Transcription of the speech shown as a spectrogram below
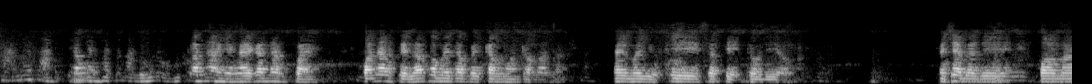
ชั้นนะคะเป็นแบบขัดสมาธิหลงๆก็นั่งยังไงก็นั่งไปพอนั่งเสร็จแล้วก็ไม่ต้องไปกังวลกับมันนะให้มาอยู่ที่สติตัวเดียวไม่ใช่แบบนี้พอมา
